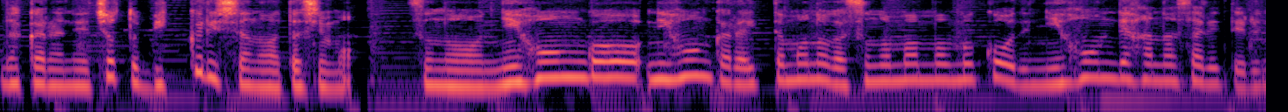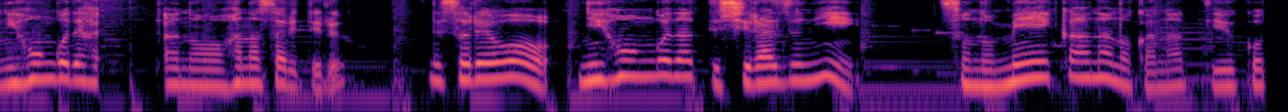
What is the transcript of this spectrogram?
だからね、ちょっとびっくりしたの、私も。その、日本語、日本から行ったものがそのまま向こうで日本で話されてる。日本語で、あの、話されてる。で、それを日本語だって知らずに、そのメーカーなのかなっていうこ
